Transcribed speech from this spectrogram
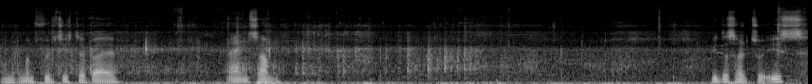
Und man fühlt sich dabei einsam. Wie das halt so ist,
